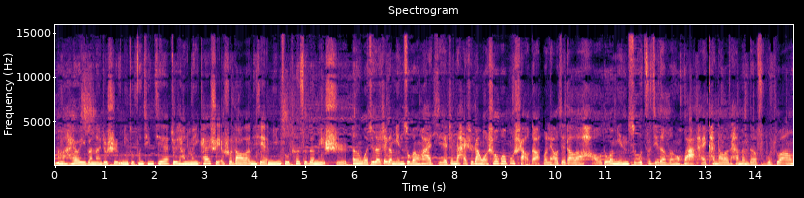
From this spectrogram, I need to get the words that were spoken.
那么还有一个呢就是民族风情街，就像你们一开始也说到了那些民族特色的美食。嗯，我觉得。这个民族文化节真的还是让我收获不少的，我了解到了好多民族自己的文化，还看到了他们的服装，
